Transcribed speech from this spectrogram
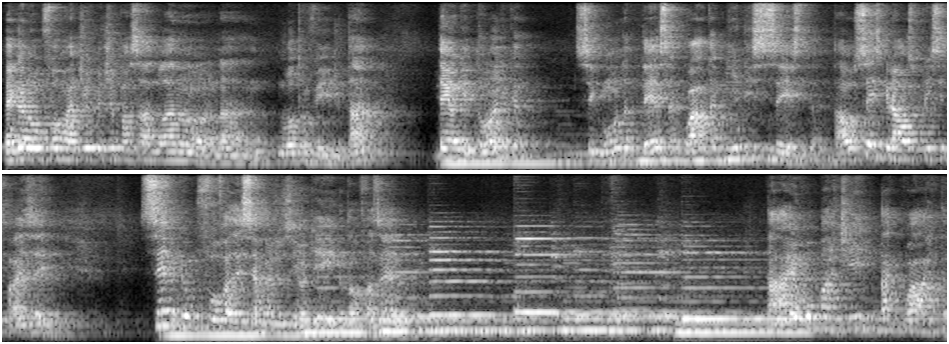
Pegando o formatinho que eu tinha passado lá no, na, no outro vídeo, tá? Tenho aqui tônica, segunda, terça, quarta, quinta e sexta, tá? Os seis graus principais aí. Sempre que eu for fazer esse arranjozinho aqui, que eu estava fazendo, partir da quarta,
